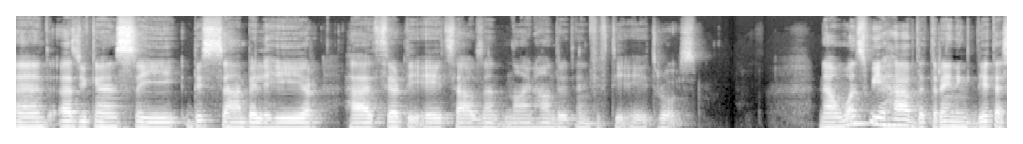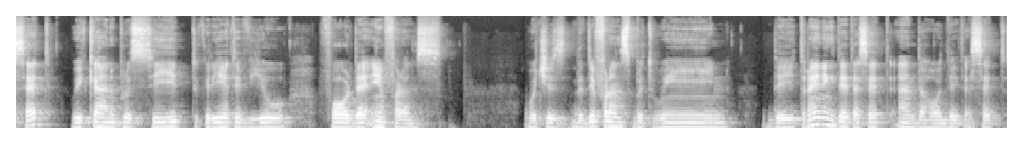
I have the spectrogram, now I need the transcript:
And as you can see, this sample here had 38,958 rows. Now, once we have the training data set, we can proceed to create a view for the inference, which is the difference between the training data set and the whole data set.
